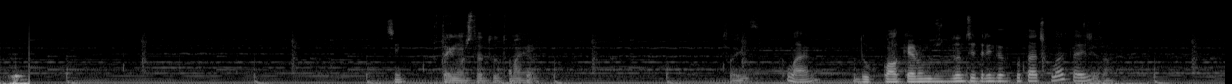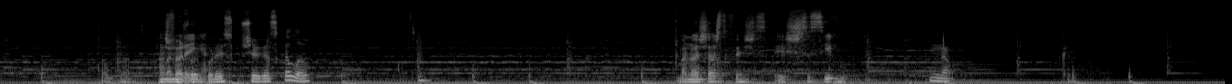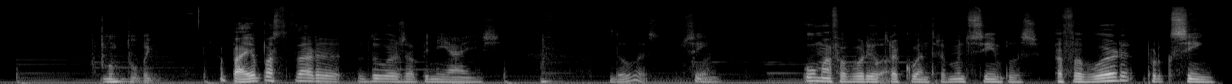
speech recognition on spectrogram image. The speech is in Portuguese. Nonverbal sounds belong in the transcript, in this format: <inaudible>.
Sim. Porque tem um estatuto maior. Só isso. Claro. Do que qualquer um dos 230 deputados que lá esteja. Exato. Então pronto. Faz Mas não foi farinha. por isso que o Chega se calou. Mas não achaste que foi ex- excessivo? Não. Muito bem. Opá, eu posso dar eh, duas opiniões. Duas? Sim. Uma a favor e outra contra. Muito simples. A favor, porque sim.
